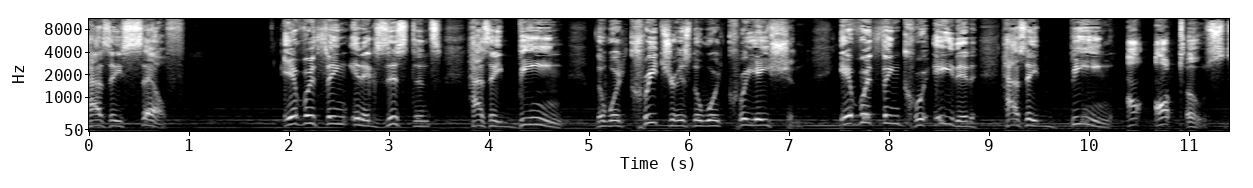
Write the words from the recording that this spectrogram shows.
has a self. Everything in existence has a being. The word creature is the word creation. Everything created has a being, autos,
